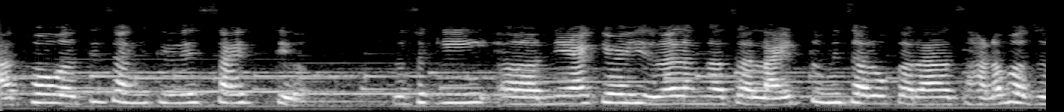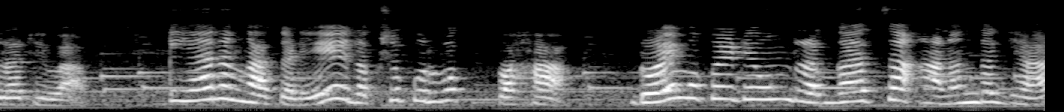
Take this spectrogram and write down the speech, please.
अथवा वरती सांगितलेले साहित्य जसं की निळ्या किंवा हिरव्या रंगाचा लाइट तुम्ही चालू करा झाडं बाजूला ठेवा. या रंगाकडे लक्षपूर्वक पहा. डोळे मोकळे ठेवून रंगाचा आनंद घ्या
